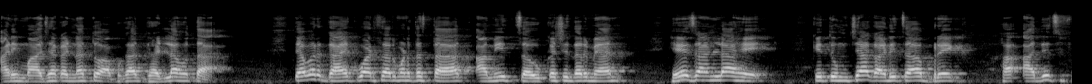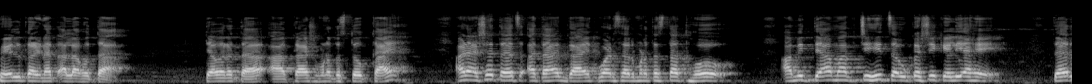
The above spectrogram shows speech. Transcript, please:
आणि माझ्याकडनं तो अपघात घडला होता. त्यावर गायकवाड सर म्हणत असतात आम्ही चौकशीदरम्यान हे जाणलं आहे की तुमच्या गाडीचा ब्रेक हा आधीच फेल करण्यात आला होता. त्यावर आता आकाश म्हणत असतो काय? आणि अशातच आता गायकवाड सर म्हणत असतात हो आम्ही त्यामागचीही चौकशी केली आहे. तर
